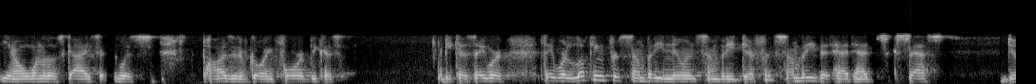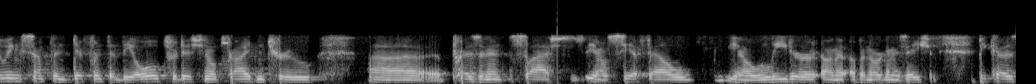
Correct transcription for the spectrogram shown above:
you know, one of those guys that was positive going forward because because they were they were looking for somebody new and somebody different, somebody that had had success doing something different than the old traditional tried and true uh, president slash you know CFL you know leader a, of an organization. Because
